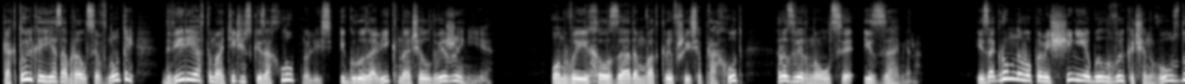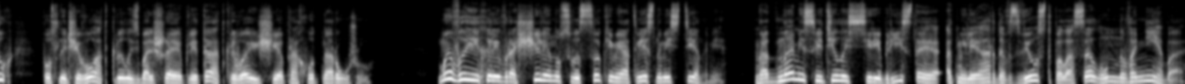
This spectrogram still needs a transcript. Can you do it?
Как только я забрался внутрь, двери автоматически захлопнулись, и грузовик начал движение. Он выехал задом в открывшийся проход, развернулся и замер. Из огромного помещения был выкачан воздух, после чего открылась большая плита, открывающая проход наружу. Мы выехали в расщелину с высокими отвесными стенами. Над нами светилась серебристая от миллиардов звезд полоса лунного неба,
